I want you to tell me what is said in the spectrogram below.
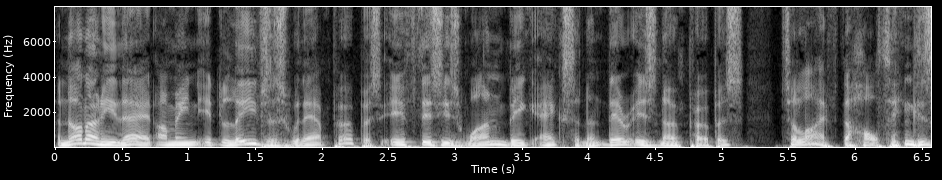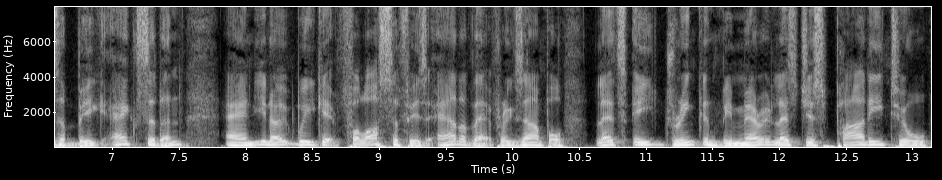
And not only that, I mean, it leaves us without purpose. If this is one big accident, there is no purpose to life. The whole thing is a big accident. And, you know, we get philosophies out of that. For example, let's eat, drink, and be merry. Let's just party till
